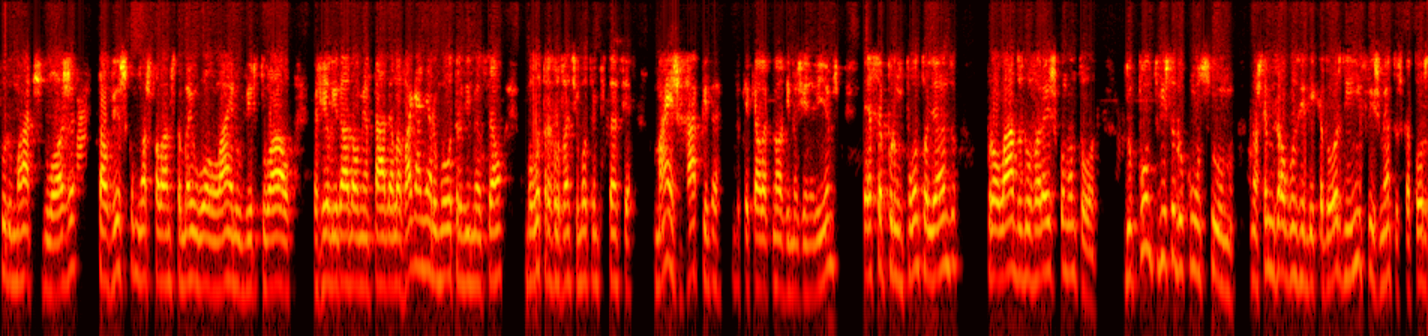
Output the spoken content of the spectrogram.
formatos de loja, talvez como nós falámos também o online, o virtual, a realidade aumentada, ela vai ganhar uma outra dimensão, uma outra relevância, uma outra importância mais rápida do que aquela que nós imaginaríamos. Essa por um ponto, olhando para o lado do varejo como um todo. Do ponto de vista do consumo, nós temos alguns indicadores e, infelizmente, os 14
